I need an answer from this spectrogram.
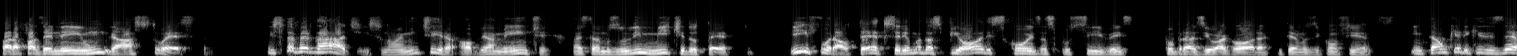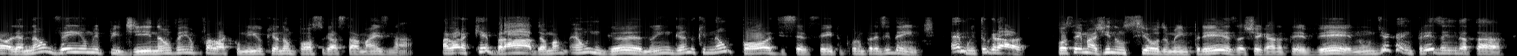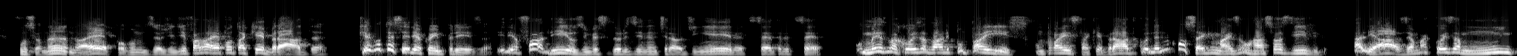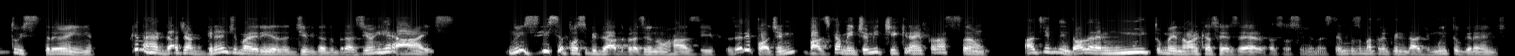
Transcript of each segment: para fazer nenhum gasto extra. Isso é verdade, isso não é mentira. Obviamente, nós estamos no limite do teto. E furar o teto seria uma das piores coisas possíveis para o Brasil agora, em termos de confiança. Então, o que ele quis dizer, olha, não venham me pedir, não venham falar comigo que eu não posso gastar mais nada. Agora, quebrado é, uma, é um engano, um engano que não pode ser feito por um presidente. É muito grave. Você imagina um CEO de uma empresa chegar na TV, num dia que a empresa ainda está funcionando, a Apple, vamos dizer hoje em dia, falar a Apple está quebrada. O que aconteceria com a empresa? Iria falir, os investidores iriam tirar o dinheiro, etc, etc. A mesma coisa vale para um país. Um país está quebrado quando ele não consegue mais honrar suas dívidas. Aliás, é uma coisa muito estranha, porque na realidade a grande maioria da dívida do Brasil é em reais. Não existe a possibilidade do Brasil não honrar as dívidas. Ele pode basicamente emitir criar inflação. A dívida em dólar é muito menor que as reservas, ou seja, nós temos uma tranquilidade muito grande.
